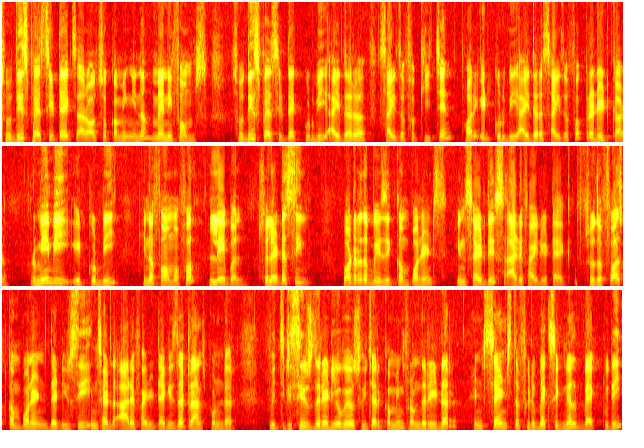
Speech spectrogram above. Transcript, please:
So these passive tags are also coming in a many forms. So this passive tag could be either a size of a keychain or it could be either a size of a credit card or maybe it could be in a form of a label. So let us see what are the basic components inside this RFID tag. So the first component that you see inside the RFID tag is the transponder which receives the radio waves which are coming from the reader and sends the feedback signal back to the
